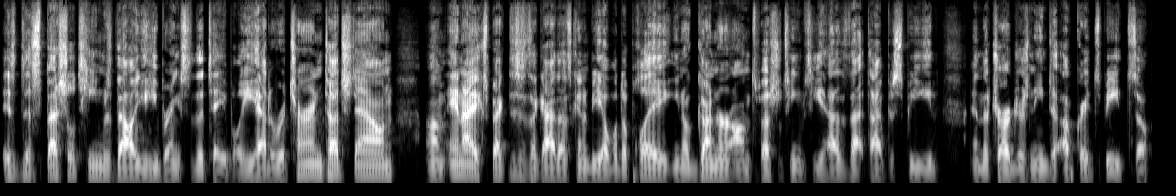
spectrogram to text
is the special teams value he brings to the table. He had a return touchdown um, and I expect this is a guy that's going to be able to play, you know, gunner on special teams. He has that type of speed, and the Chargers need to upgrade speed. So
